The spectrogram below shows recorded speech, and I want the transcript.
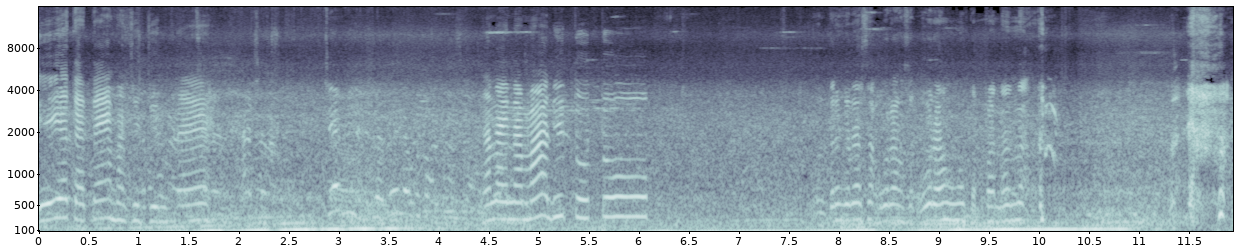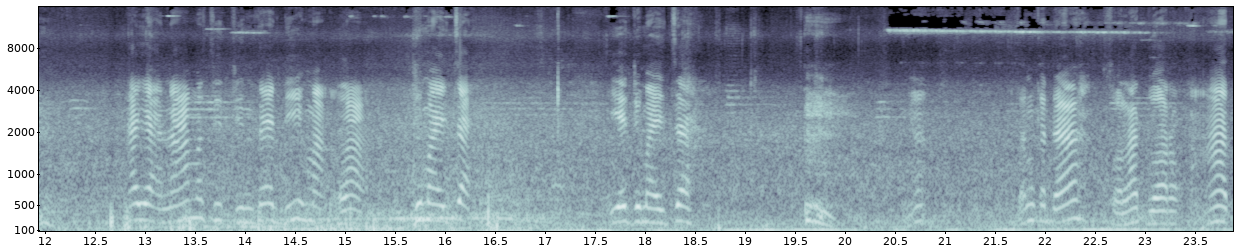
Iya teteh masjid jin teh. Nganai nama ditutup. Ntar kena seorang seorang mau tepan anak. Ayana masjid jin teh di Makla, Jumaijah. Iya Jumaijah. ya. Dan kedah sholat dua rakaat.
